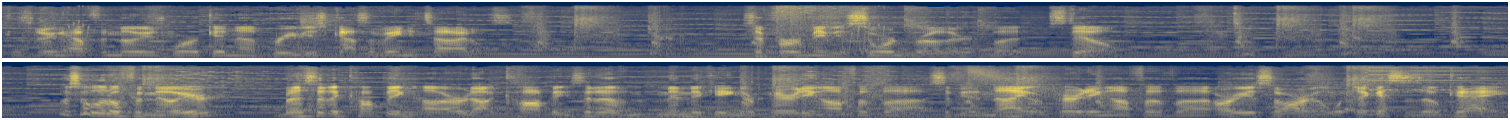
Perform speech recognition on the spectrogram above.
considering how familiars work in uh, previous Castlevania titles. Except for maybe a Sword Brother, but still. Looks a little familiar, but instead of copying, or not copying, instead of mimicking or parodying off of uh, Symphony of the Night, we're parodying off of uh, Sariel, which I guess is okay.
